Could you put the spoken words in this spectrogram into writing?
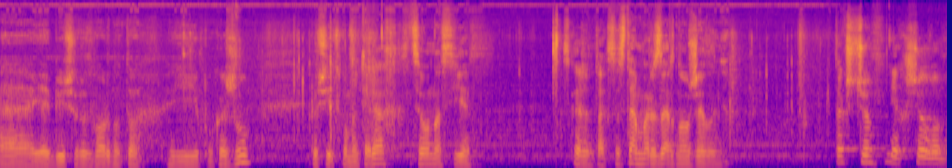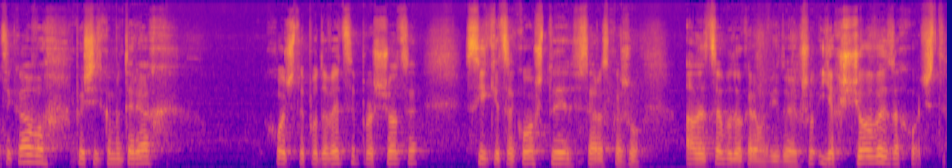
е, я більш розгорнуто її покажу. Пишіть в коментарях. Це у нас є, скажімо так, система резервного живлення. Так що, якщо вам цікаво, пишіть в коментарях. Хочете подивитися, про що це, скільки це коштує, все розкажу. Але це буде окреме відео, якщо, якщо ви захочете.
